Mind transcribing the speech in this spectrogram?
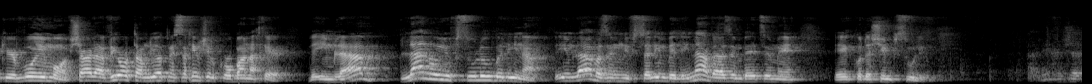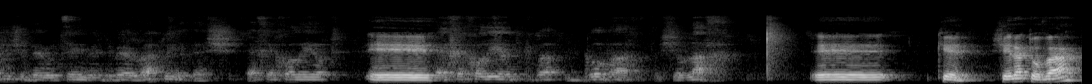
יקרבו עמו, אפשר להעביר אותם להיות נסכים של קורבן אחר, ואם לאו, לנו יפסולו בלינה, ואם לאו אז הם נפסלים בלינה ואז הם בעצם אה, אה, קודשים פסולים. אני חשבתי שברוצה לדבר רק ליבש, איך יכול להיות, אה, איך יכול להיות גובה של לך? כן, שאלה טובה,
